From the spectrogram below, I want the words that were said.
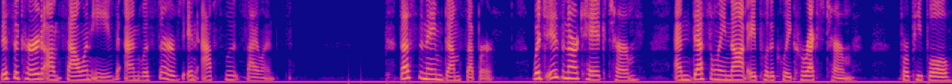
This occurred on Samhain Eve and was served in absolute silence. Thus the name Dumb Supper, which is an archaic term and definitely not a politically correct term for people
